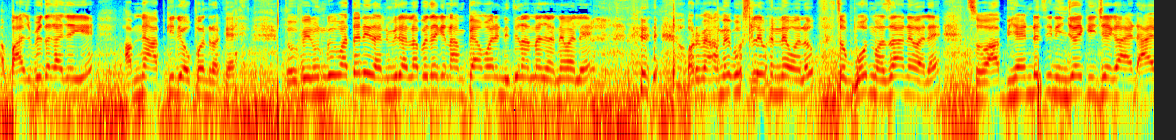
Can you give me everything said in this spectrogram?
पाँच बजे तक आ जाइए। हमने आपके लिए ओपन रखा है। तो फिर उनको पता नहीं रणवीर अलाहाबादिया के नाम पे हमारे नितिन अन्ना जाने वाले हैं। और मैं हमें भोसले बनने वाला हूँ। सो बहुत मज़ा आने वाला है। सो आप बिहाइंड द सीन एंजॉय कीजिएगा एंड आई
